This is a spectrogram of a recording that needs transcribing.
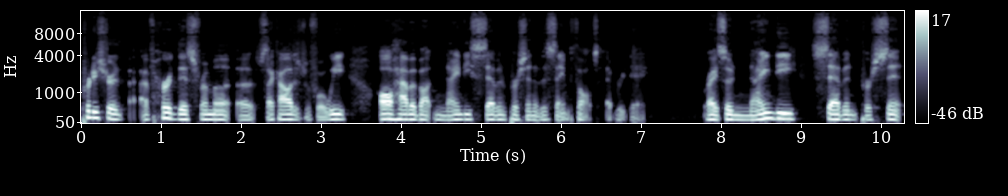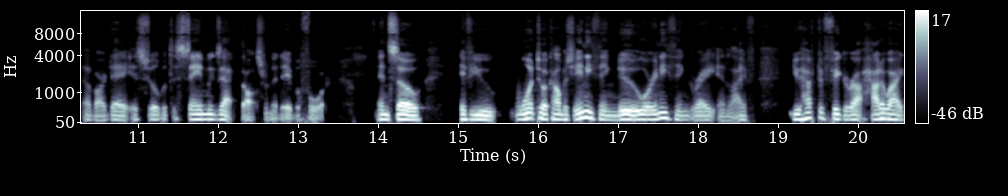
pretty sure I've heard this from a, a psychologist before. We all have about 97% of the same thoughts every day, right? So 97% of our day is filled with the same exact thoughts from the day before. And so if you want to accomplish anything new or anything great in life, you have to figure out how do I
